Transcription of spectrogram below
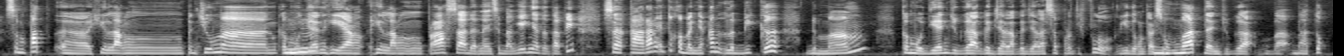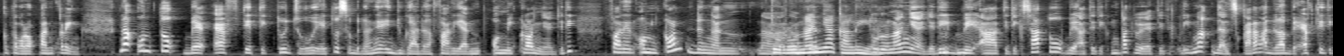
sempat eh, hilang penciuman, kemudian hilang hilang perasa dan lain sebagainya. Tetapi sekarang itu kebanyakan lebih ke demam, kemudian juga gejala-gejala seperti flu, hidung tersumbat dan juga ba- batuk tenggorokan kering. Nah, untuk BF.7 yaitu sebenarnya juga ada varian Omicron ya. Jadi varian Omicron dengan nah, turunannya kali ya. turunannya. Jadi BA.1, BA.4, BA.5 dan sekarang adalah BF.7.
